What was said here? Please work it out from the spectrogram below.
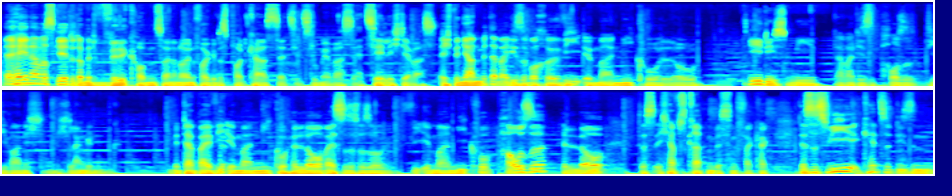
Hey, na, was geht? Und damit willkommen zu einer neuen Folge des Podcasts. Erzählst du mir was? Erzähl ich dir was? Ich bin Jan, mit dabei diese Woche, wie immer, Nico Low. It is me. Da war diese Pause, die war nicht, nicht lang genug. Mit dabei, wie immer, Nico Hello. Weißt du, das war so, wie immer, Nico Pause, Hello. Das, ich hab's gerade ein bisschen verkackt. Das ist wie, kennst du diesen,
